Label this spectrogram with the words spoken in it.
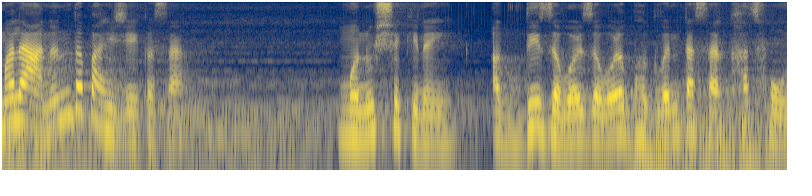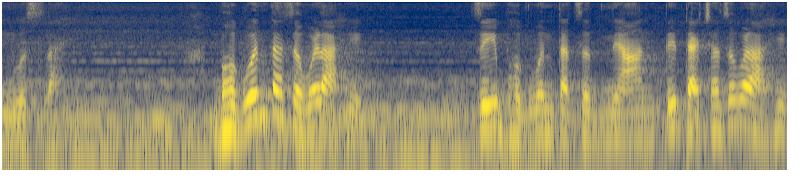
मला आनंद पाहिजे कसा? मनुष्य की नाही अगदी जवळजवळ भगवंतासारखाच होऊन बसला आहे. भगवंताजवळ आहे. जे भगवंताचं ज्ञान ते त्याच्याजवळ आहे.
